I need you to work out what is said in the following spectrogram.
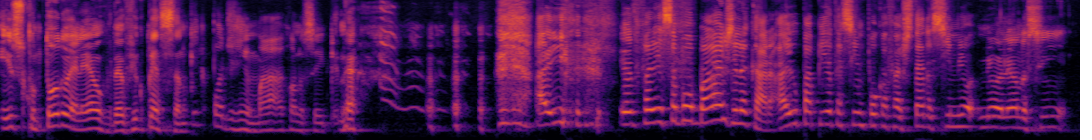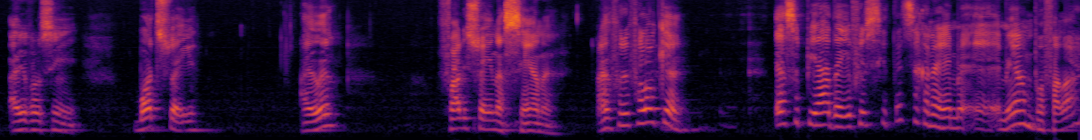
isso com todo o elenco. Daí eu fico pensando, o que, que pode rimar com não sei o que, né? Aí eu falei essa bobagem, né, cara? Aí o papinha tá assim um pouco afastado, assim, me, me olhando assim. Aí eu falo assim: bota isso aí. Aí eu fala isso aí na cena. Aí eu falei: falar o quê? Essa piada aí, eu falei: você tá de sacanagem? É, é mesmo pra falar?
